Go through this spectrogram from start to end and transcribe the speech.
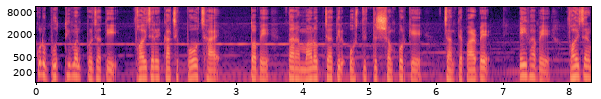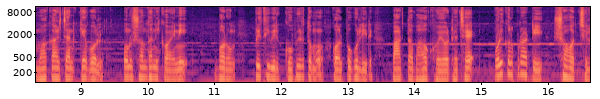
কোনো বুদ্ধিমান প্রজাতি ভয়েজারের কাছে পৌঁছায় তবে তারা মানবজাতির অস্তিত্বের সম্পর্কে জানতে পারবে। এইভাবে ভয়েজার মহাকাশযান কেবল অনুসন্ধানই করেনি, বরং পৃথিবীর গভীরতম গল্পগুলির বার্তাবাহক হয়ে উঠেছে। পরিকল্পনাটি সহজ ছিল।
